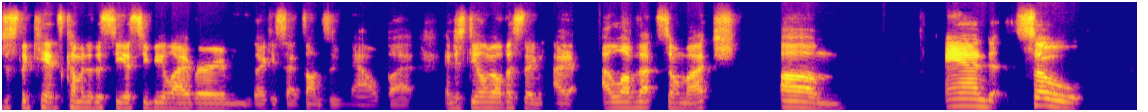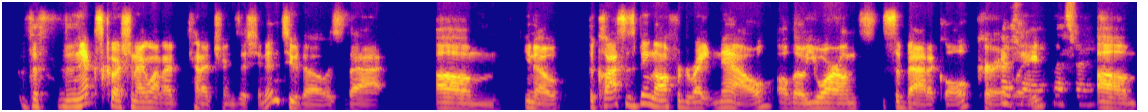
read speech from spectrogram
just the kids coming to the CSUB library. Like you said it's on zoom now but and just dealing with all this thing. I i love that so much. Um and so the the next question i want to kind of transition into though is that um you know the class is being offered right now, although you are on sabbatical currently. That's right. That's right. Um,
